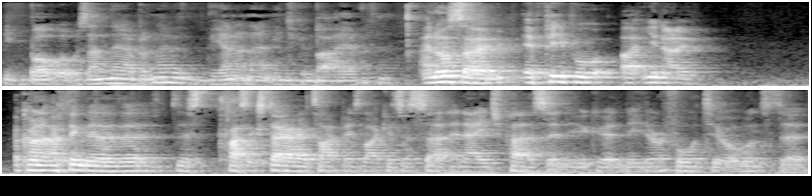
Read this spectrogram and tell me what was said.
you bought what was in there, but now the internet means you can buy everything. And also, if people, uh, you know, I kind of, I think the, the this classic stereotype is like it's a certain age person who could neither afford to or wants to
